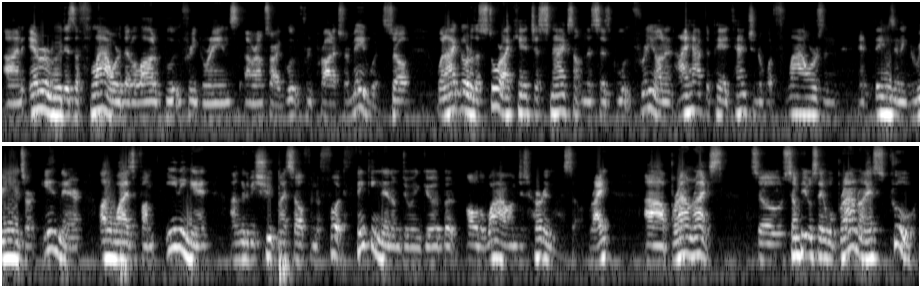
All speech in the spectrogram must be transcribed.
Uh, and arrowroot is a flour that a lot of gluten-free grains, or I'm sorry, gluten-free products are made with. So when I go to the store, I can't just snag something that says gluten free on it. I have to pay attention to what flours and, and things and ingredients are in there. Otherwise, if I'm eating it, I'm going to be shooting myself in the foot thinking that I'm doing good, but all the while I'm just hurting myself, right? Uh, brown rice. So some people say, well, brown rice, cool.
